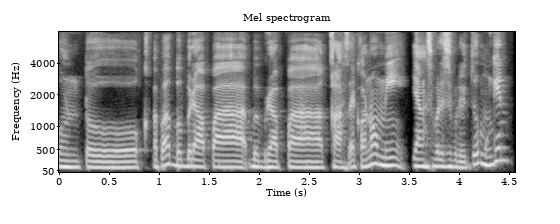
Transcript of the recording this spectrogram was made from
untuk apa beberapa beberapa kelas ekonomi yang seperti seperti itu mungkin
